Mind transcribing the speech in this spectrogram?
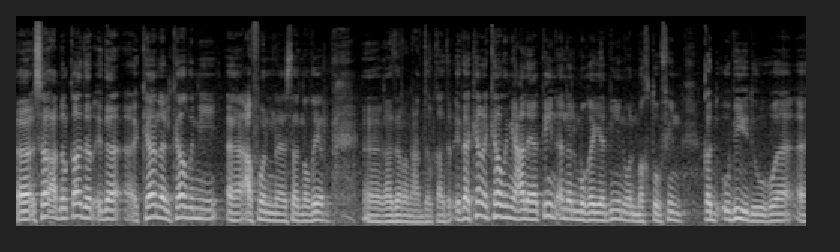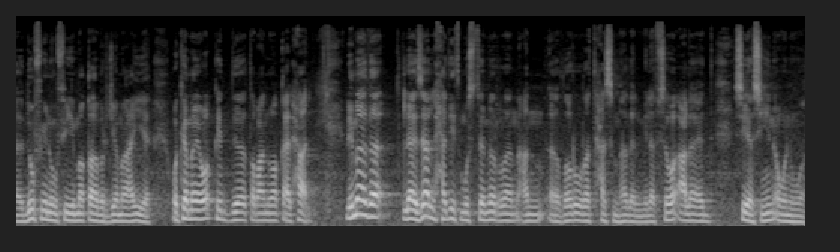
آه، أستاذ عبد القادر إذا كان الكاظمي آه، عفوا أستاذ نظير آه، غادرنا عبد القادر. إذا كان الكاظمي على يقين أن المغيبين والمخطوفين قد أبيدوا ودفنوا في مقابر جماعية وكما يؤكد طبعا واقع الحال لماذا لا زال الحديث مستمرا عن ضرورة حسم هذا الملف سواء على يد سياسيين أو نواب؟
